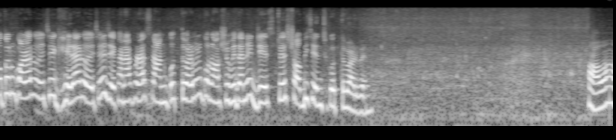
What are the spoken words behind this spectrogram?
মতন করা রয়েছে, ঘেরা রয়েছে, যেখানে আপনারা স্নান করতে পারবেন, কোনো অসুবিধা নেই, ড্রেস ট্রেস সবই চেঞ্জ করতে পারবেন। বাবা।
